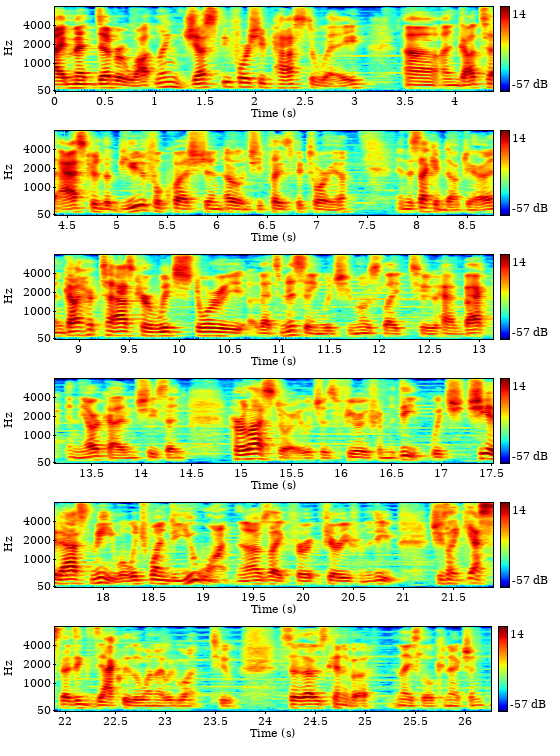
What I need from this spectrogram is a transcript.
I met Deborah Watling just before she passed away uh, and got to ask her the beautiful question. Oh, and she plays Victoria in the second Doctor era, and got her to ask her which story that's missing would she most like to have back in the archive, and she said her last story, which is Fury from the Deep, which she had asked me, well, which one do you want? And I was like, for Fury from the Deep. She's like, yes, that's exactly the one I would want too. So that was kind of a nice little connection.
